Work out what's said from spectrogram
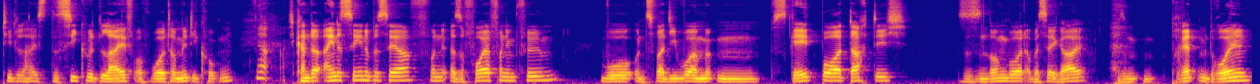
Titel heißt, The Secret Life of Walter Mitty gucken. ja. Ich kannte eine Szene bisher, von, also vorher von dem Film, wo, und zwar die, wo er mit dem Skateboard, dachte ich, es ist ein Longboard, aber ist ja egal, also mit einem Brett mit Rollen,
